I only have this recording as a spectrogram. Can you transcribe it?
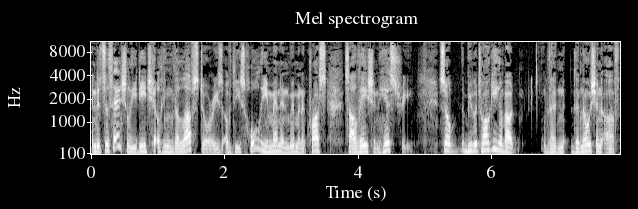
and it's essentially detailing the love stories of these holy men and women across salvation history. So we were talking about the the notion of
